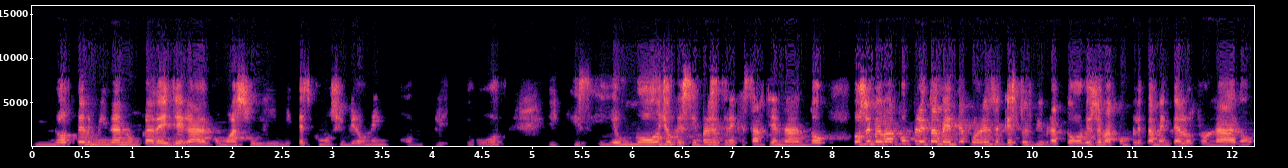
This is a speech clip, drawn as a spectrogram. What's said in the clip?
No termina nunca de llegar como a su límite, es como si hubiera una incomplitud y, y, un hoyo que siempre se tiene que estar llenando, o se me va completamente, acuérdense que esto es vibratorio, se va completamente al otro lado,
